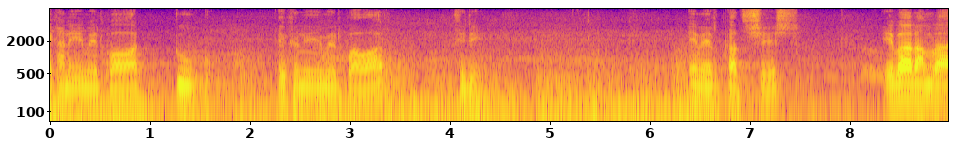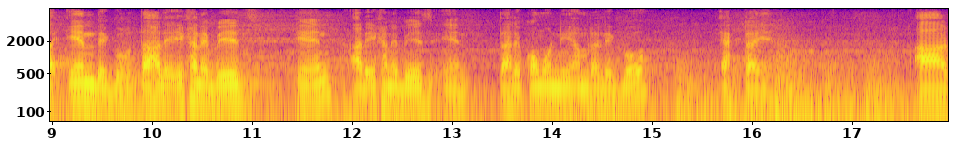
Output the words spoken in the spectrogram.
এখানে এম এর পাওয়ার টু এখানে এম এর পাওয়ার থ্রি এম এর কাজ শেষ। এবার আমরা এন দেখব। তাহলে এখানে বেজ এন আর এখানে বেজ এন তাহলে কমন নিয়ে আমরা লিখব একটা এন আর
